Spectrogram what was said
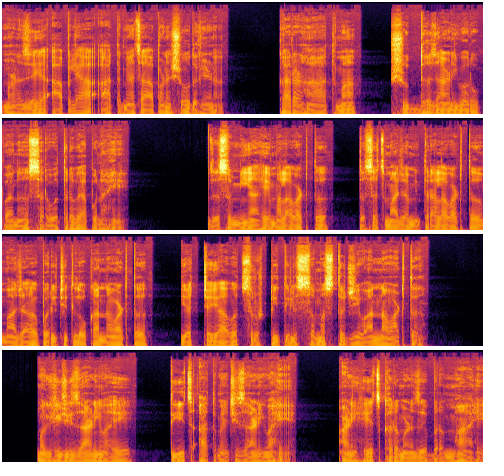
म्हणजे आपल्या आत्म्याचा आपण शोध घेणं कारण हा आत्मा शुद्ध जाणीव रूपानं सर्वत्र व्यापून आहे. जसं मी आहे मला वाटतं तसंच माझ्या मित्राला वाटतं माझ्या अपरिचित लोकांना वाटतं यच्च यावत सृष्टीतील समस्त जीवांना वाटतं. मग ही जी जाणीव आहे तीच आत्म्याची जाणीव आहे. आणि हेच खरं म्हणजे ब्रह्म आहे.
